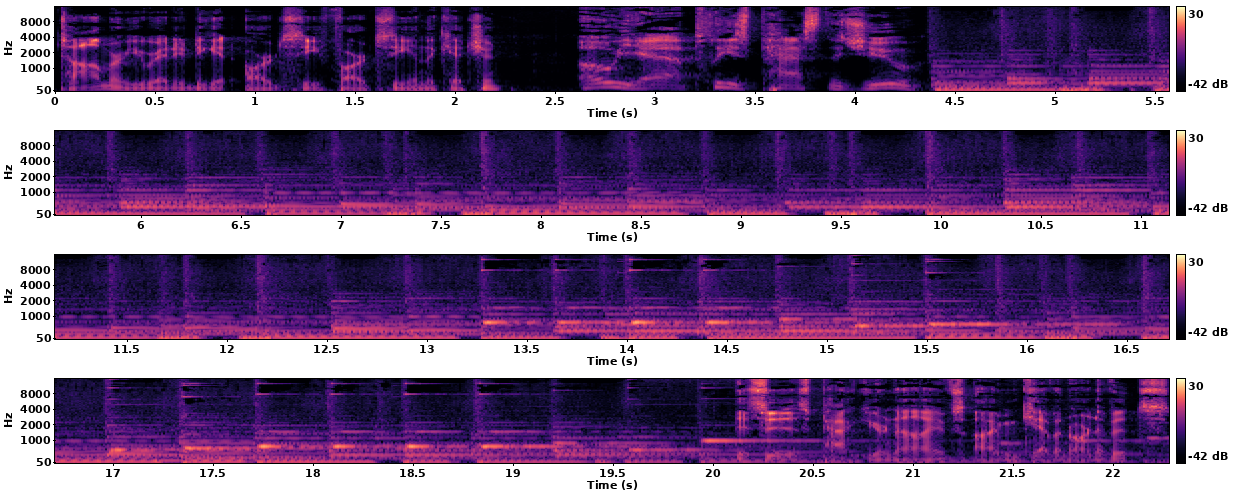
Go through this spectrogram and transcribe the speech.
Tom, are you ready to get artsy fartsy in the kitchen? Oh, yeah, please pass the Jew. Is Pack Your Knives. I'm Kevin Arnovitz.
